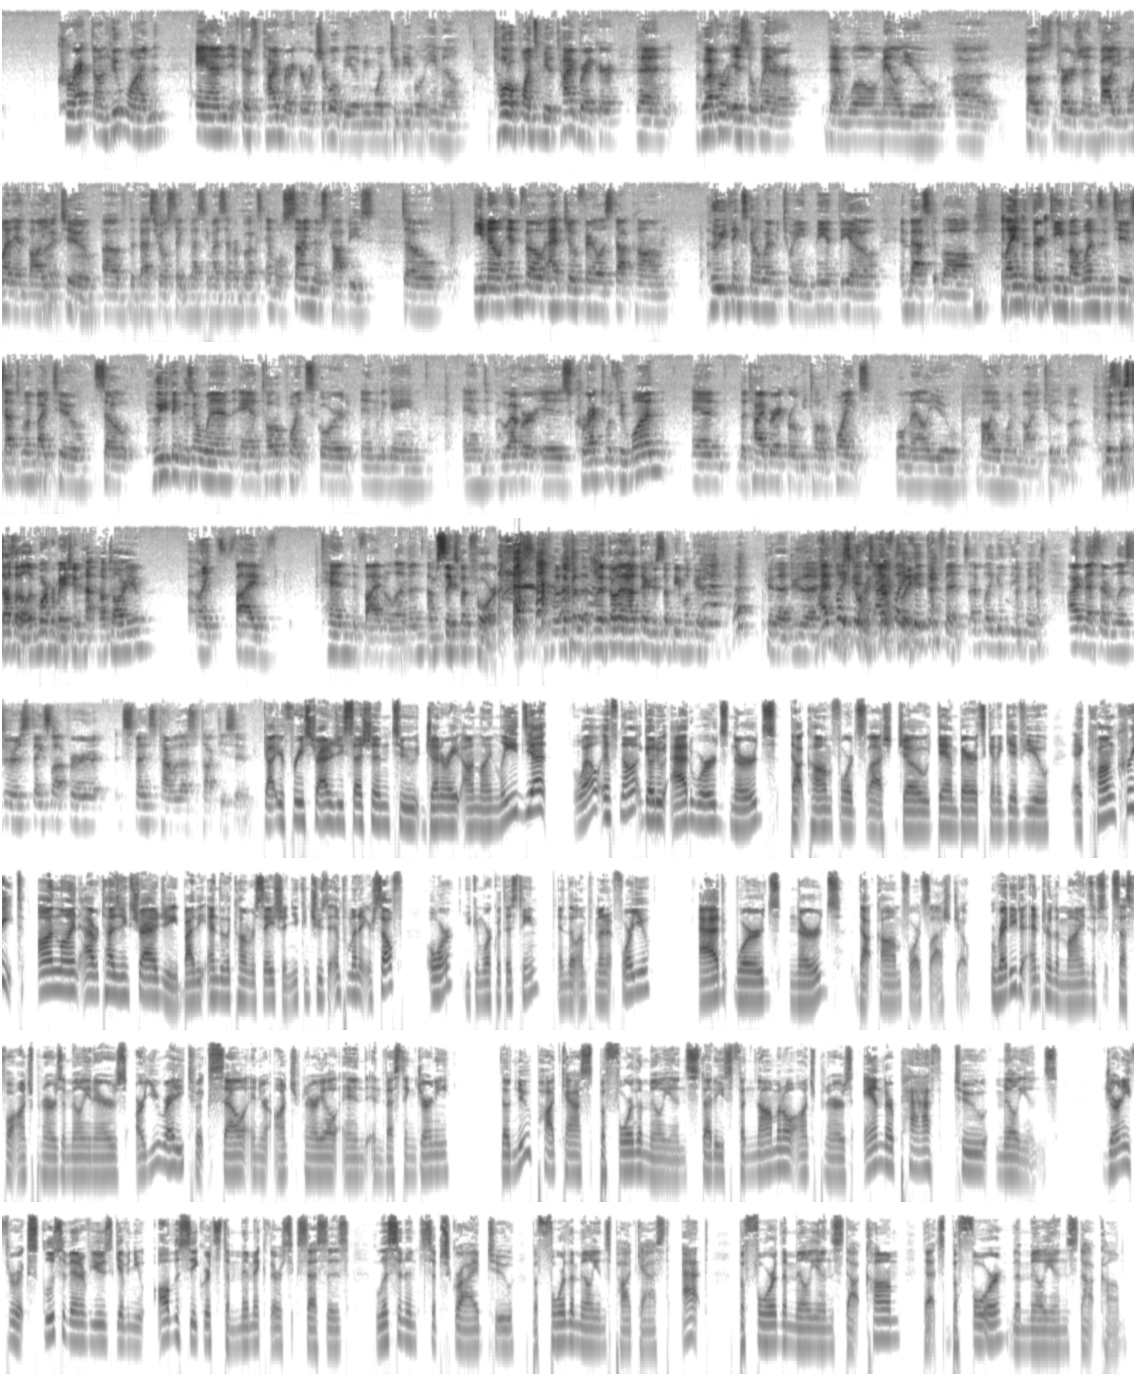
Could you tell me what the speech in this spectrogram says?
correct on who won, and if there's a tiebreaker, which there will be, there'll be more than two people email. Total points will be the tiebreaker. Then whoever is the winner, then we'll mail you uh, both version, volume one and volume Right, two of the best real estate investing advice ever books, and we'll sign those copies. So email info at joefairless.com. Who you think's going to win between me and Theo in basketball? Playing the 13 by ones and twos, have to win by two. So who you think is going to win and total points scored in the game, and whoever is correct with who won, and the tiebreaker will be total points. We'll mail you volume one and volume two of the book. Just, just tell us a little more information. How, how tall are you? Uh, like five, ten to five and eleven. I'm six foot four. I'm gonna, I'm gonna throw that out there just so people could could uh, do the I play good. scores I play good defense. I play good defense. All right, best ever listeners. Thanks a lot for spending some time with us. We'll talk to you soon. Got your free strategy session to generate online leads yet? Well, if not, go to adwordsnerds.com forward slash Joe. Dan Barrett's going to give you a concrete online advertising strategy by the end of the conversation. You can choose to implement it yourself, or you can work with this team and they'll implement it for you. AdWordsNerds.com forward slash Joe. Ready to enter the minds of successful entrepreneurs and millionaires? Are you ready to excel in your entrepreneurial and investing journey? The new podcast, Before the Millions, studies phenomenal entrepreneurs and their path to millions. Journey through exclusive interviews giving you all the secrets to mimic their successes. Listen and subscribe to Before the Millions podcast at beforethemillions.com. That's beforethemillions.com.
